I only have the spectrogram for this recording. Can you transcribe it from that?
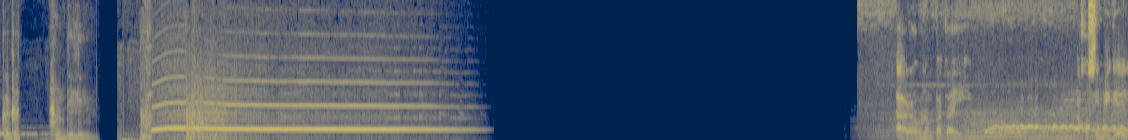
Kagat ang dilim. Araw ng patay. Ako si Miguel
